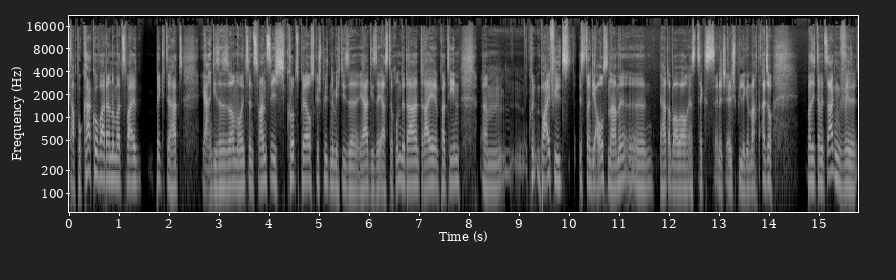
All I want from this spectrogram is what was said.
Capocacco war dann Nummer 2 Pick, der hat ja in dieser Saison 1920 kurz Playoffs gespielt, nämlich diese, ja, diese erste Runde da, drei Partien. Ähm, Quinton Byfield ist dann die Ausnahme, äh, er hat aber, aber auch erst sechs NHL-Spiele gemacht. Also, was ich damit sagen will,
